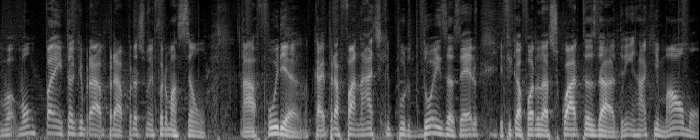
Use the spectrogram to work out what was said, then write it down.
Vamos pra, então aqui pra, pra próxima informação. A Fúria cai pra Fnatic por 2 a 0 e fica fora das quartas da DreamHack Malmon.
